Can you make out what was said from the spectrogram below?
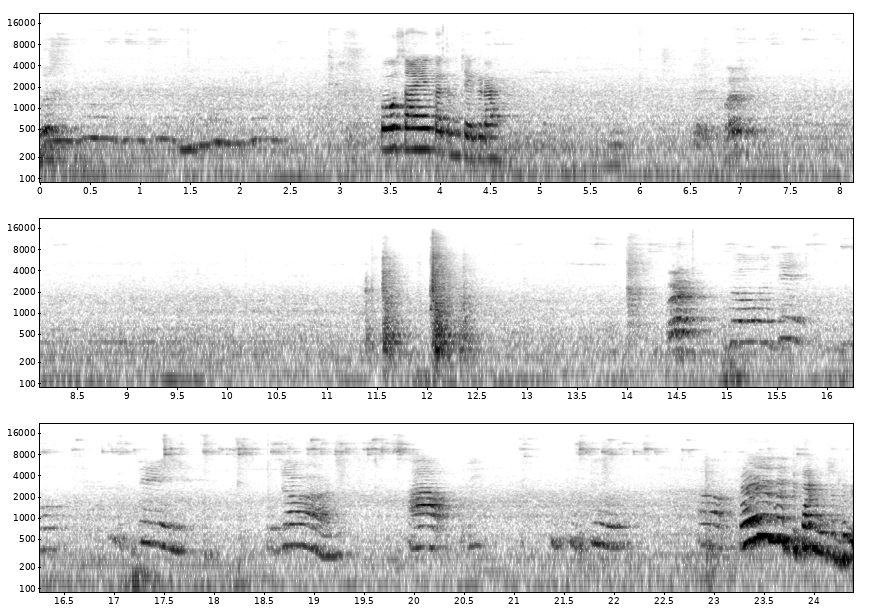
बस. पाऊस आहे का तुमच्या इकडं. बस. काय झालं ते पाणी उचललं का?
